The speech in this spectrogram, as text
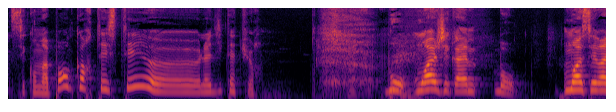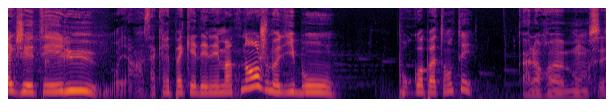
c'est qu'on n'a pas encore testé euh, la dictature. Bon, moi, j'ai quand même. Bon, moi, c'est vrai que j'ai été élu. Il y a un sacré paquet d'aînés maintenant. Je me dis, bon, pourquoi pas tenter? Alors, euh, bon, c'est-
